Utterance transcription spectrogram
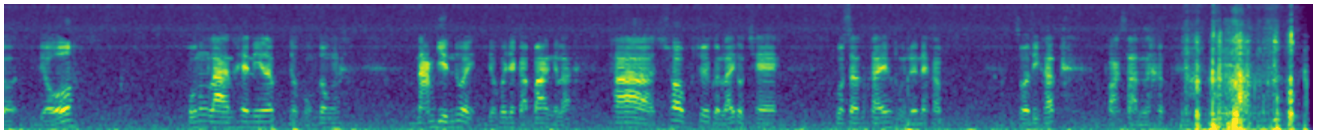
ก็เดี๋ยวคงต้องลาแค่นี้นะเดี๋ยวผมต้องน้ำเย็นด้วย เดี๋ยวก็จะกลับบ้านกันละถ้าชอบช่วยกดไลค์กดแชร์กด subscribe ให้ผมด้วยนะครับ สวัสดีครับ ปากสั่นแล้ว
